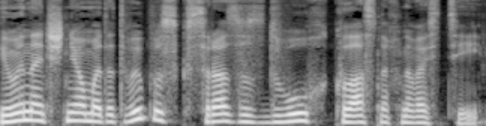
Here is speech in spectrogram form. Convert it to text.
И мы начнем этот выпуск сразу с двух классных новостей.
